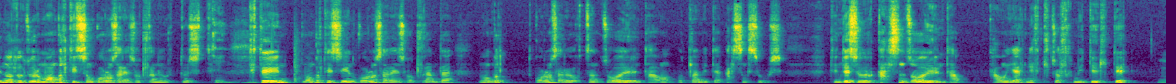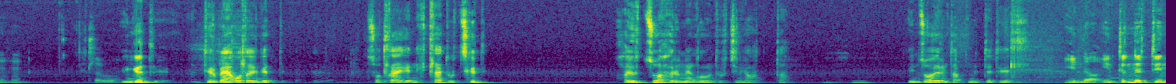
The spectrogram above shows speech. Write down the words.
Энэ бол зүгээр Монголд хийсэн 3 сарын судалгааны үр дүн шүү дээ. Гэхдээ энэ Монголд хийсэн энэ 3 сарын судалгаанд Монголд 3 сарын хугацаанд 195 худлаа мэдээ гарсан гэсэн үг ш. Тэндээс өөр гарсан 195 таван яг нэгтэлж болох мэдээлэл дээр ингээд тэр байгууллага ингээд судалгаа хийгээд нэгтлаад үзэхэд 220 мянган хүнд хүрч ийн гэж боддоо. Энэ 195 мэдээ тэгэл энэ интернетийн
